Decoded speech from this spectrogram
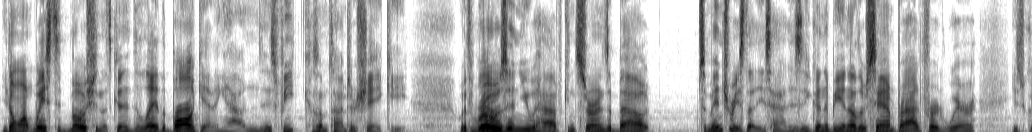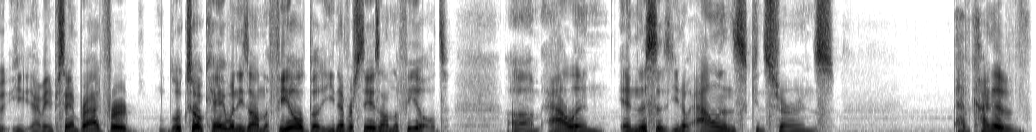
you don't want wasted motion that's going to delay the ball getting out, and his feet sometimes are shaky. With Rosen, you have concerns about some injuries that he's had. Is he going to be another Sam Bradford where he's he, I mean Sam Bradford looks okay when he's on the field, but he never stays on the field. Um, Allen, and this is you know Allen's concerns have kind of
